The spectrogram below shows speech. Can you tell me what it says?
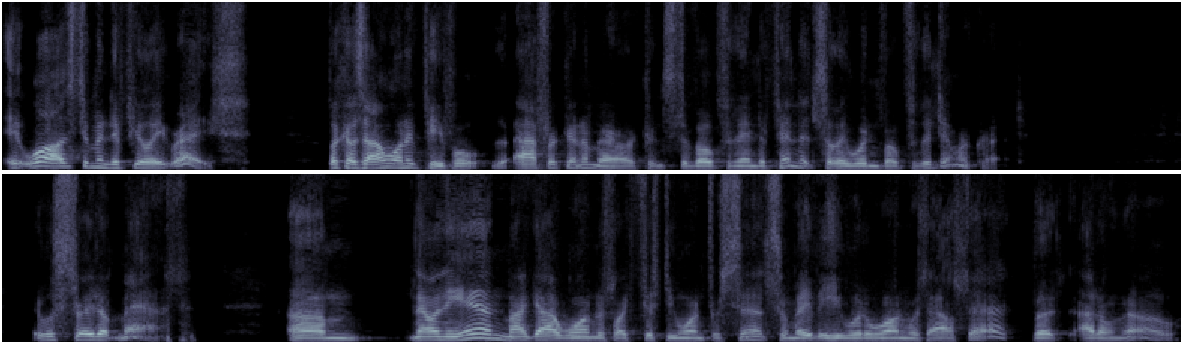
it was to manipulate race because I wanted people, African Americans, to vote for the independent so they wouldn't vote for the Democrat. It was straight up math. Um, now, in the end, my guy won with like 51%, so maybe he would have won without that, but I don't know.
